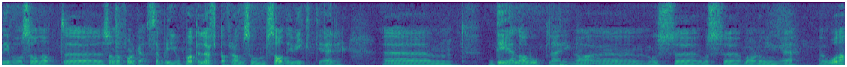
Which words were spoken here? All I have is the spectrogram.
nivå. Sånn at, sånn at folkehelse blir jo på en måte løfta fram som stadig viktigere. Eh, del av opplæringa eh, hos, eh, hos, eh, barn og unge òg, da.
